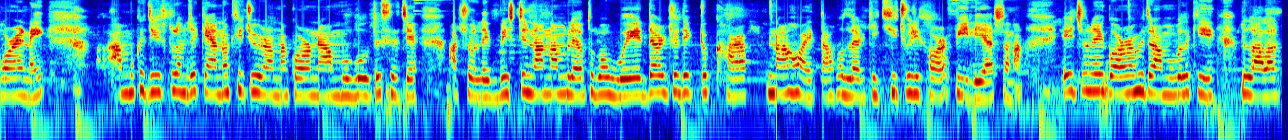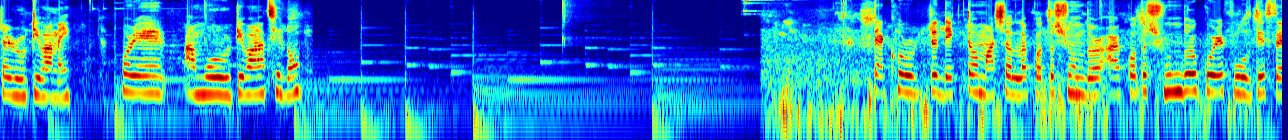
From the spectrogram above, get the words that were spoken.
করে নাই। আম্মুকে জিজ্ঞেস করলাম যে, কেন খিচুড়ি রান্না করো না? আম্মু বলতেছে যে, আসলে বৃষ্টি না নামলে অথবা ওয়েদার যদি একটু খারাপ না হয়, তাহলে আর কি খিচুড়ি খাওয়ার ফিলই আসে না। এই জন্য গরমের ভিতরে আম্মু বলে কি, লালাটা রুটি বানাই। পরে আম্মু রুটি বানাচ্ছিল। দেখো রুটিটা দেখতেও মাসাল্লাহ কত সুন্দর আর কত সুন্দর করে ফুলতেছে।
